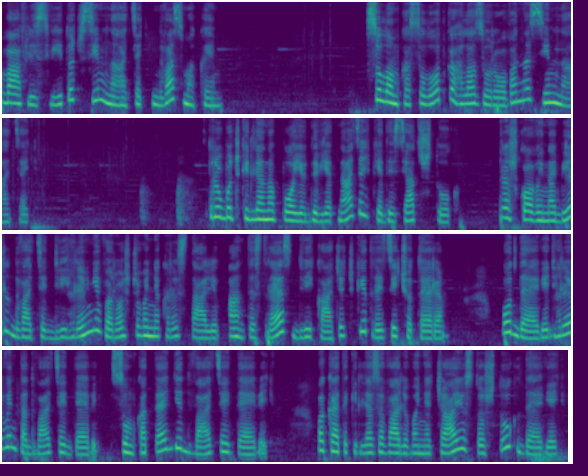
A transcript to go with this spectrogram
Вафлі світоч 17. Два смаки. Соломка солодка глазурована 17. Трубочки для напоїв 19,50 штук. Пляшковий набір 22 гривні вирощування кристалів. Антистрес 2 качечки 34. По 9 гривень та 29. Сумка Тедді 29. Пакетики для заварювання чаю 100 штук 9.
